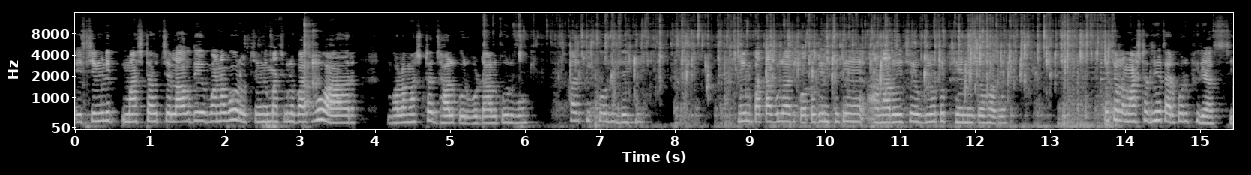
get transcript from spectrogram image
এই চিংড়ি মাছটা হচ্ছে লাউ দিয়ে বানাবো, চিংড়ি মাছগুলো বাছবো আর ভালো মাছটা ঝাল করব, ডাল করব। আর কি করি দেখি। নিম পাতাগুলো আজ কতদিন থেকে আনা রয়েছে, ওগুলো তো খেয়ে নিতে হবে। তো চলো, মাছটা ধুয়ে তারপরে ফিরে আসছি।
